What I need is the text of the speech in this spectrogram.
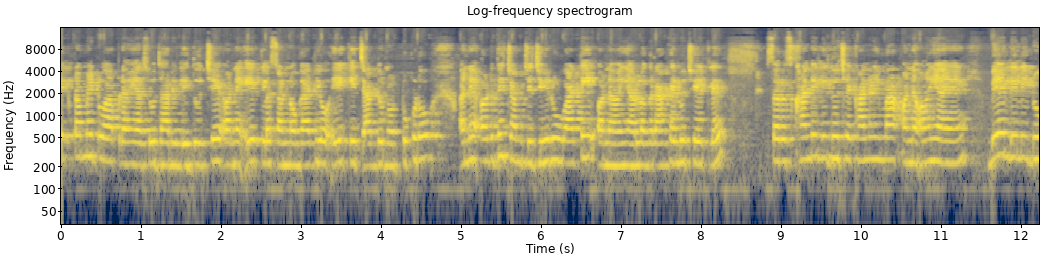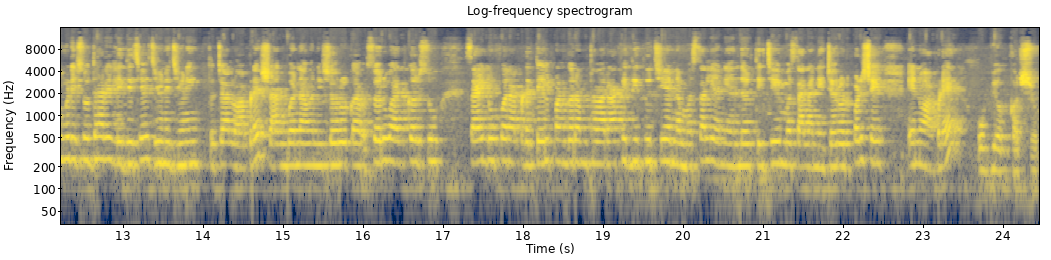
એક ટમેટું આપણે અહીંયા સુધારી લીધું છે અને એક લસણનો ગાંઠિયો, એક ઇંચ આદુનો ટુકડો અને અડધી ચમચી જીરું વાટી અને અહીંયા અલગ રાખેલું છે એટલે સરસ ખાંડી લીધું છે ખાંડણીમાં અને અહીંયા બે લીલી ડુંગળી સુધારી લીધી છે ઝીણી ઝીણી. તો ચાલો આપણે શાક બનાવવાની શરૂ શરૂઆત કરશું. સાઈડ ઉપર આપણે તેલ પણ ગરમ થવા રાખી દીધું છે અને મસાલાની અંદરથી જે મસાલાની જરૂર પડશે એનો આપણે ઉપયોગ કરશું.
